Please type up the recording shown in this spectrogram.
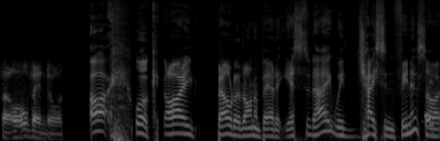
for all vendors. oh, look, I belted on about it yesterday with Jason Finnis. I,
